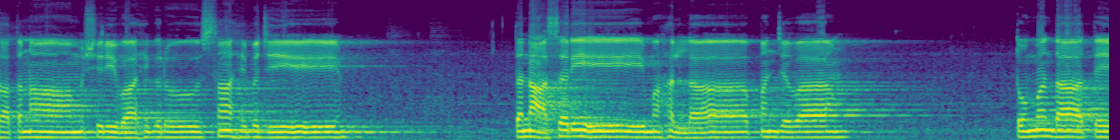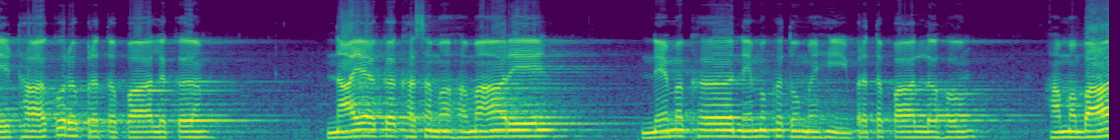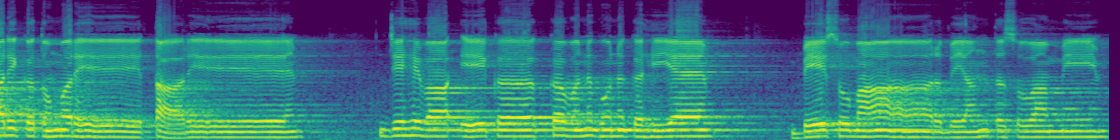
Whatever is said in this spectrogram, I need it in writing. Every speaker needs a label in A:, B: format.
A: ਸਤਨਾਮ ਸ੍ਰੀ ਵਾਹਿਗੁਰੂ ਸਾਹਿਬ ਜੀ। ਤਨਾਸਰੀ ਮਹੱਲਾ ਪੰਜਵਾ। ਤੁਮ ਦਾਤੇ ਠਾਕੁਰ ਪ੍ਰਤਪਾਲਕ। ਨਾਇਕ ਖਸਮ ਹਮਾਰੇ। ਨਿਮਖ ਨਿਮਖ ਤੁਮ ਹੀ ਪ੍ਰਤਪਾਲਹੁ ਹਮ ਬਾਰਿਕ ਤੁਮਰੇ ਧਾਰੇ। ਜਿਹਵਾ ਏਕ ਕਵਨ ਗੁਣ ਕਹੀਐ। ਬੇਸੁਮਾਰ ਬੇਅੰਤ ਸੁਆਮੀ,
